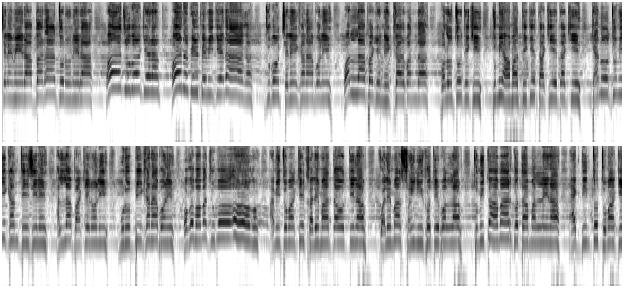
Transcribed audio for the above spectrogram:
ছেলে মেয়েরা বাড়া তরুণেরা, ও যুবকেরা, ও নবীর প্রেমিকেরা, যুবক ছেলে খানা বলি, আল্লাহ পাকে নেককার বান্দা, বলো তো দেখি তুমি আমার দিকে তাকিয়ে তাকিয়ে কেন তুমি কাঁদতেছিলে? আল্লাহ পাকের নলি মুরব্বী খানা বলে, ওগো বাবা যুবক, আমি তোমাকে কলেমা দাওয়াত দিলাম, কলেমা সৈনিক হতে বললাম, তুমি তো আমার কথা মানলে না, একদিন তো তোমাকে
